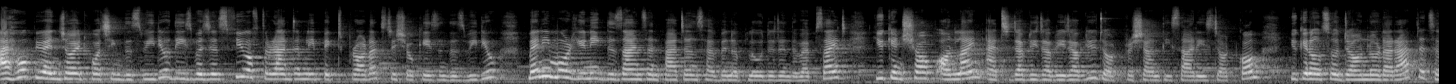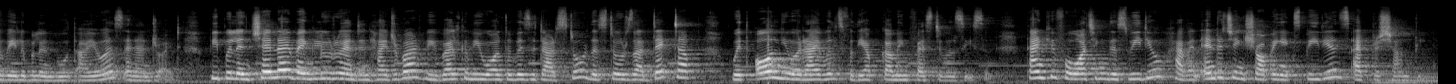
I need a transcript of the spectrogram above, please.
I hope you enjoyed watching this video. These were just few of the randomly picked products to showcase in this video. Many more unique designs and patterns have been uploaded in the website. You can shop online at www.prashantisarees.com. You can also download our app that's available in both iOS and Android. People in Chennai, Bengaluru and in Hyderabad, we welcome you all to visit our store. The stores are decked up with all new arrivals for the upcoming festival season. Thank you for watching this video. Have an enriching shopping experience at Prashanti.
